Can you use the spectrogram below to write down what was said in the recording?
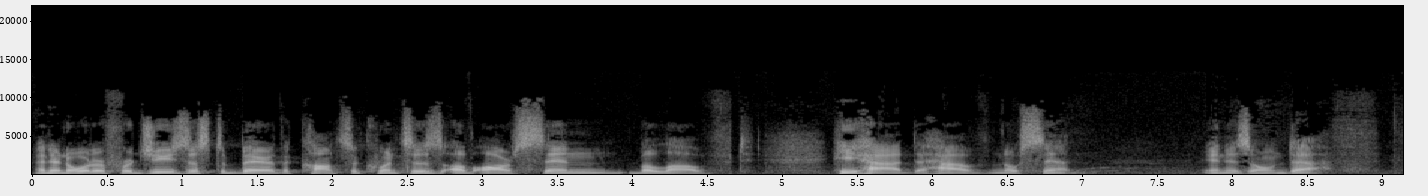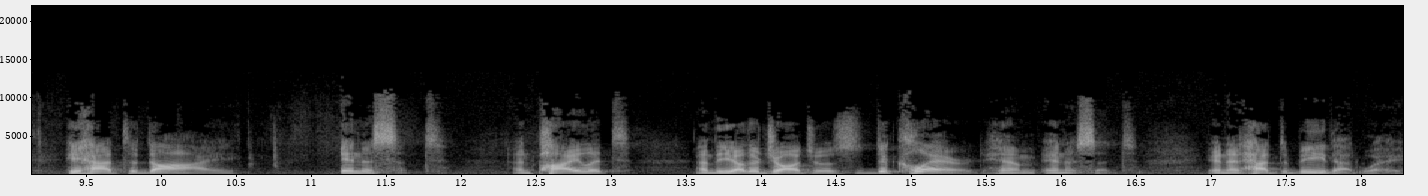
And in order for Jesus to bear the consequences of our sin, beloved, he had to have no sin in his own death. he had to die innocent. And Pilate and the other judges declared him innocent. And it had to be that way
